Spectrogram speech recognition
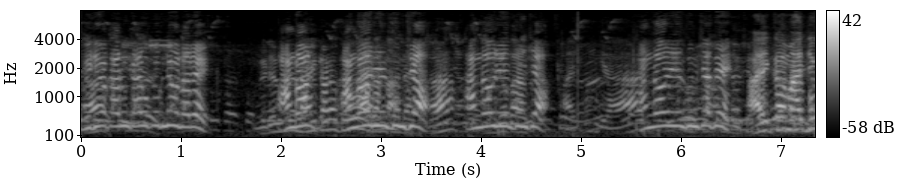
व्हिडिओ काढून काय उपयोग नाही होणार आहे? अंगावर हो. अंगावर येईल तुमच्या? अंगावर येईल तुमच्या. ऐकून घ्या. अंगावर येईल तुमच्या ते. ऐका माझी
